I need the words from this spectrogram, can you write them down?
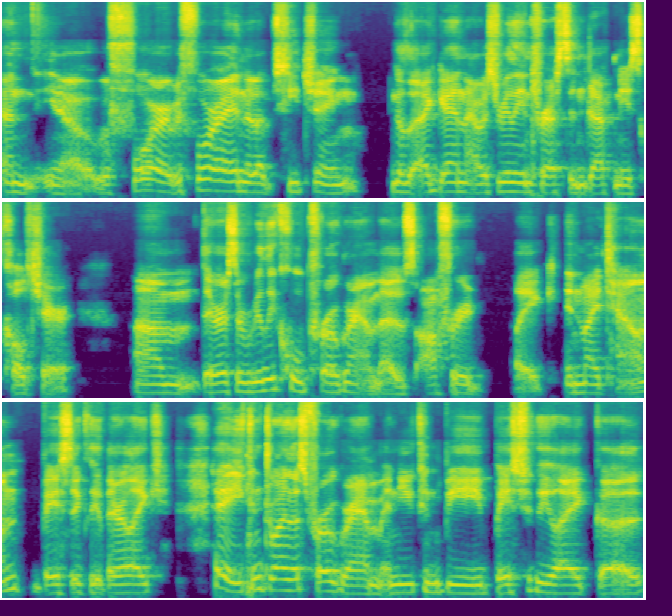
and you know, before before I ended up teaching, because again, I was really interested in Japanese culture. Um, there was a really cool program that was offered like in my town basically they're like hey you can join this program and you can be basically like a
